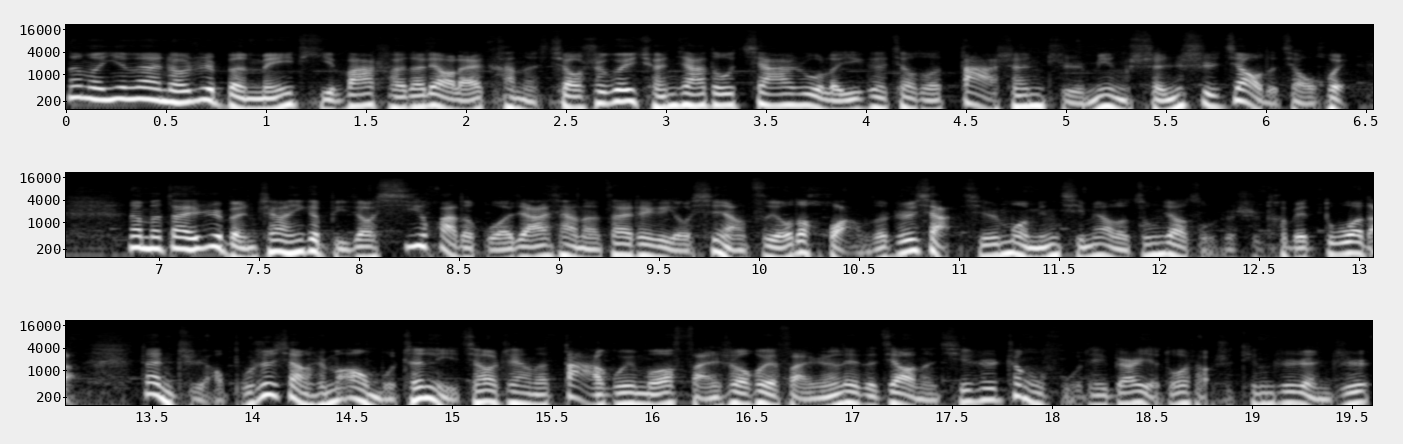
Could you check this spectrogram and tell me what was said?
那么，因为按照日本媒体挖出来的料来看呢，小石龟全家都加入了一个叫做大山指命神事教的教会。那么，在日本这样一个比较西化的国家下呢，在这个有信仰自由的幌子之下，其实莫名其妙的宗教组织是特别多的。但只要不是像什么奥姆真理教这样的大规模反社会、反人类的教呢，其实政府这边也多少是听之任之。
